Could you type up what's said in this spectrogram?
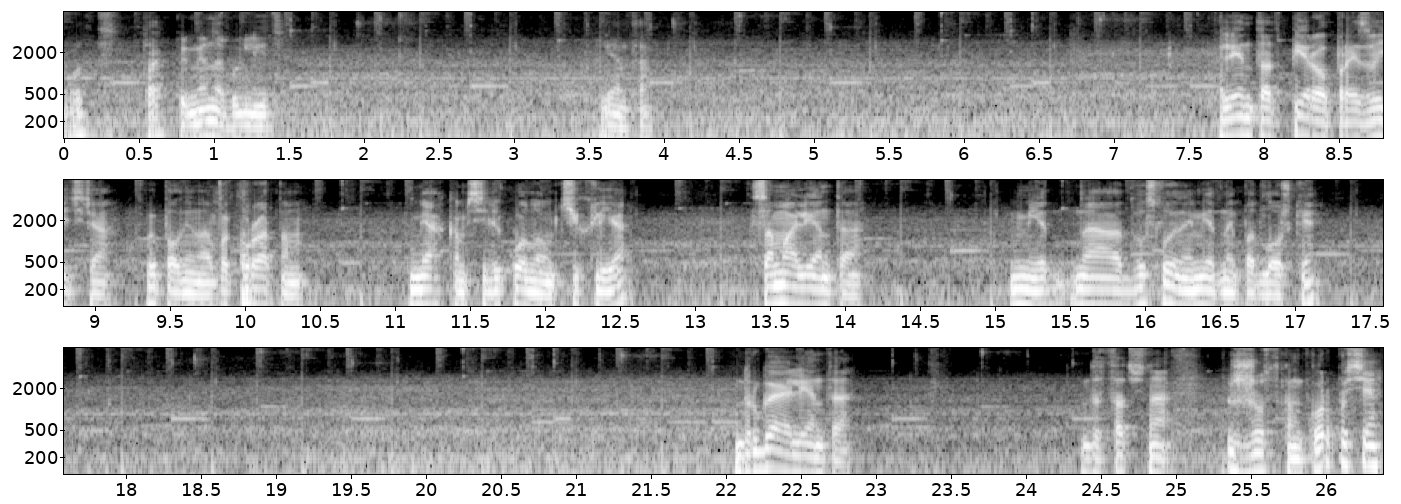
Вот так примерно выглядит лента. Лента от первого производителя выполнена в аккуратном мягком силиконовом чехле. Сама лента мед, на двуслойной медной подложке. Другая лента в достаточно жестком корпусе.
